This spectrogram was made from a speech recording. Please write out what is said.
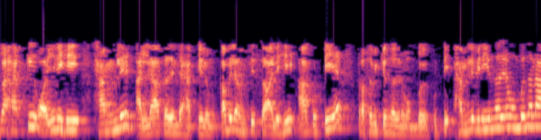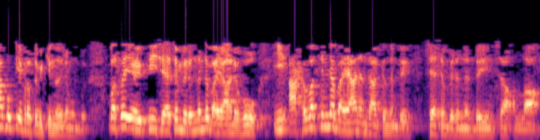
വ ഹക്കി ഒയിരിഹി ഹംൽ അല്ലാത്തതിന്റെ ഹക്കിലും. കപിലം ഫി സാലിഹി ആ കുട്ടിയെ പ്രസവിക്കുന്നതിന് മുമ്പ്. കുട്ടി ഹംൽ പിരിയുന്നതിന് മുമ്പ് എന്നല്ല ആ കുട്ടിയെ പ്രസവിക്കുന്നതിന് മുമ്പ്. വസ എഴുത്തി ശേഷം വരുന്നുണ്ട് ബയാനുഹു. ഈ അഹ്വത്തിന്റെ ബയാൻ എന്താക്കുന്നുണ്ട്? ശേഷം വരുന്നുണ്ട് ഇൻഷാ അള്ളാ.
